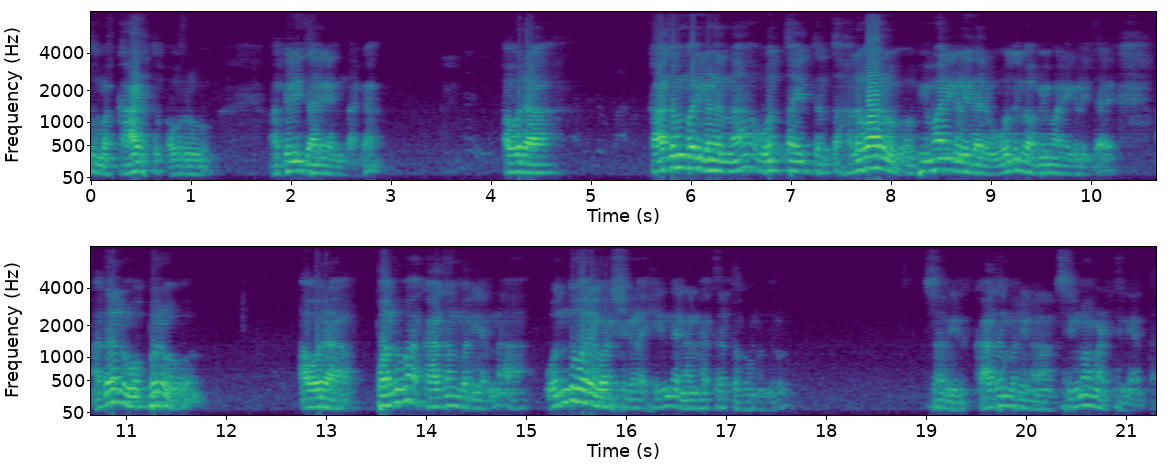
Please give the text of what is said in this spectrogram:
ತುಂಬ ಕಾಡ್ತು. ಅವರು ಅಗಲಿದ್ದಾರೆ ಅಂದಾಗ. ಅವರ ಕಾದಂಬರಿಗಳನ್ನು ಓದ್ತಾ ಇದ್ದಂಥ ಹಲವಾರು ಅಭಿಮಾನಿಗಳಿದ್ದಾರೆ, ಓದುಗ ಅಭಿಮಾನಿಗಳಿದ್ದಾರೆ. ಅದರಲ್ಲಿ ಒಬ್ಬರು ಅವರ ಪರ್ವ ಕಾದಂಬರಿಯನ್ನು ಒಂದೂವರೆ ವರ್ಷಗಳ ಹಿಂದೆ ನನ್ನ ಹತ್ರ ತಗೊಂಡ್ಬಂದ್ರು. ಸರ್ ಇದು ಕಾದಂಬರಿ ನಾನು ಸಿನಿಮಾ ಮಾಡ್ತೀನಿ ಅಂತ.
